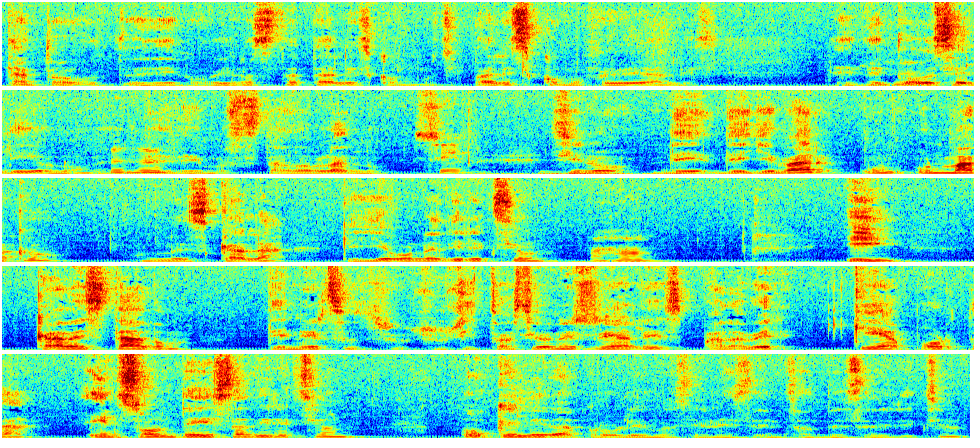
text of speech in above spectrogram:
tanto de gobiernos estatales como municipales como federales, eh, de todo ese lío ¿no? Ujú. que hemos estado hablando sí sino de, de llevar un, un macro, una escala que lleva una dirección ajá y cada estado tener sus, sus- sus situaciones reales para ver qué aporta en son de esa dirección o qué le da problemas en, ese, en son de esa dirección.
